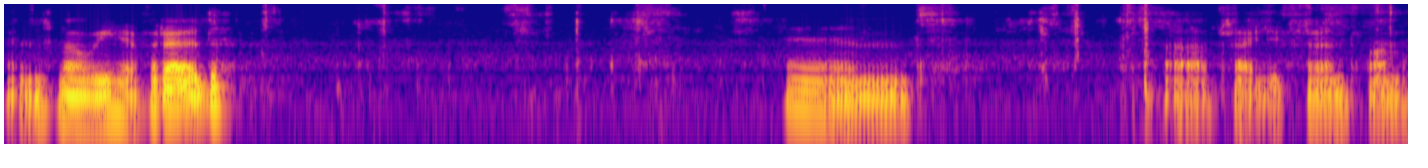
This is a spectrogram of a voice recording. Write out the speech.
And now we have red. And I'll try different one.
